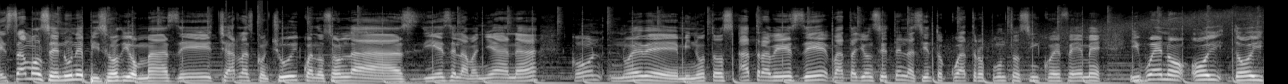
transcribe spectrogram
Estamos en un episodio más de Charlas con Chuy cuando son las 10 de la mañana con 9 minutos a través de Batallón Z en la 104.5 FM. Y bueno, hoy doy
